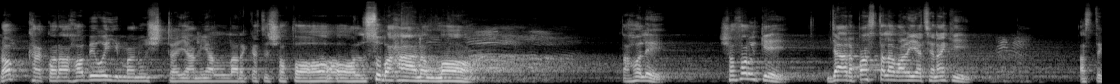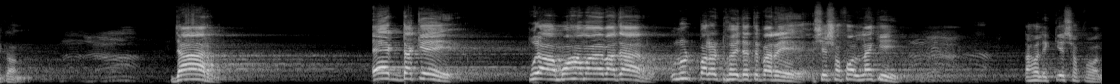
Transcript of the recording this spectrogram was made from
রক্ষা করা হবে, ওই মানুষটাই আমি আল্লাহর কাছে সফল। সুবহানাল্লাহ। তাহলে সফলকে যার পাঁচতলা বাড়ি আছে নাকি? আসতে কম যার এক ডাকে পুরা মহামায়া বাজার উলুট পালট হয়ে যেতে পারে। সে সফল নাকি? তাহলে কে সফল?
